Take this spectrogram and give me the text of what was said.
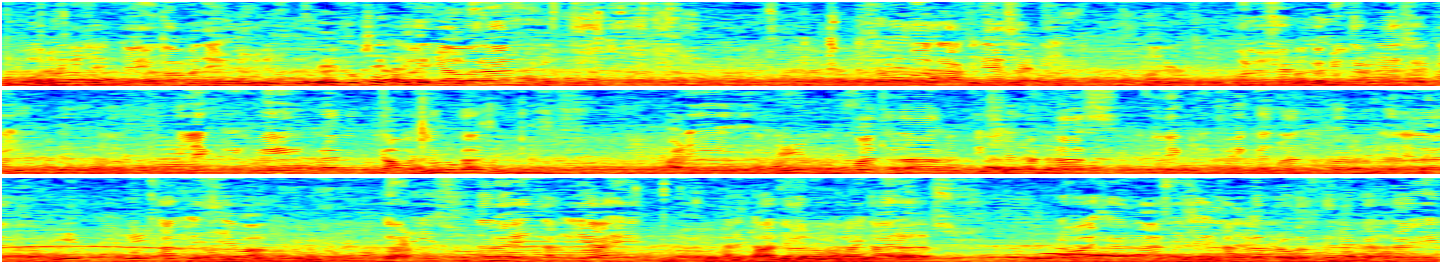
कॉम्पिटिशनच्या युगामध्ये पर्यावरण समतोल राखण्यासाठी पोल्युशन कमी करण्यासाठी इलेक्ट्रिक व्हेकलची आवश्यकता आणि पाच हजार एकशे पन्नास इलेक्ट्रिक व्हेकलचा लोकार्पण झालेला आहे. चांगली सेवा. गाडी सुंदर आहे चांगली आहे. आहे प्रवाशांना अतिशय चांगला प्रवास त्यांना करता येईल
